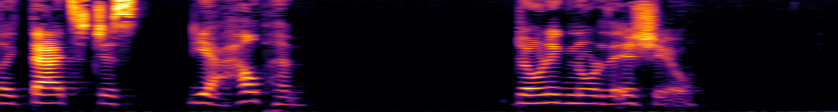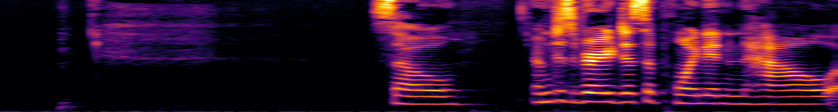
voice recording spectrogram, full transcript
like that's just yeah, help him. Don't ignore the issue. So I'm just very disappointed in how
